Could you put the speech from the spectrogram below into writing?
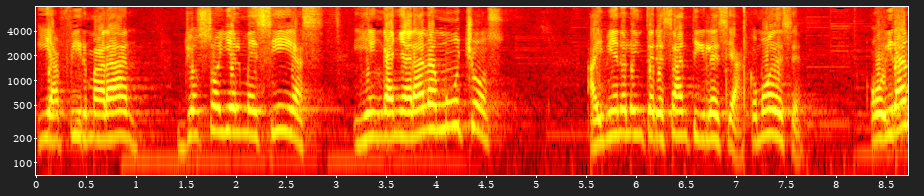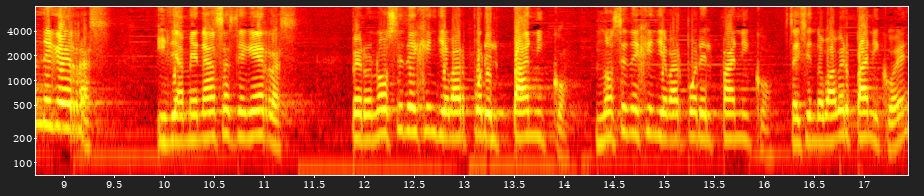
y afirmarán, yo soy el Mesías, y engañarán a muchos. Ahí viene lo interesante, iglesia, dice? Oirán de guerras y de amenazas de guerras pero no se dejen llevar por el pánico. No se dejen llevar por el pánico. Está diciendo, va a haber pánico, ¿eh?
